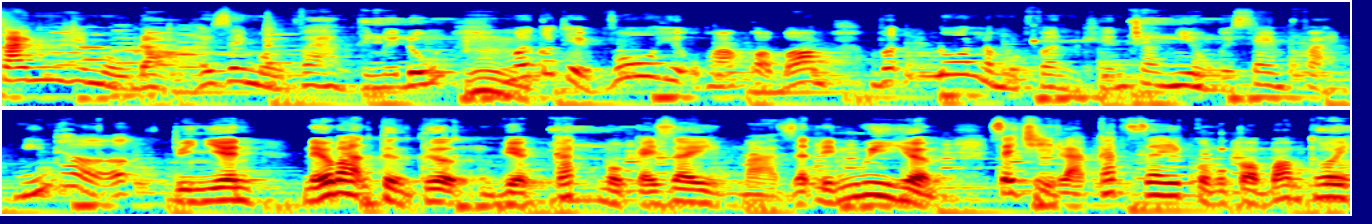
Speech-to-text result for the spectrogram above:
xanh hay màu đỏ hay dây màu vàng thì mới đúng, Ừ. mới có thể vô hiệu hóa quả bom vẫn luôn là một phần khiến cho nhiều người xem phải nín thở. Tuy nhiên, nếu bạn tưởng tượng việc cắt một cái dây mà dẫn đến nguy hiểm sẽ chỉ là cắt dây của một quả bom thôi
